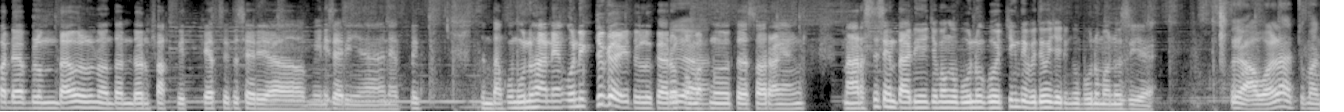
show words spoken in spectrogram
pada belum tahu lu nonton Don't Fuck With Cats itu serial mini serinya Netflix tentang pembunuhan yang unik juga itu Luka Rocco Iya. Seorang yang narsis yang tadinya cuma ngebunuh kucing tiba-tiba jadi ngebunuh manusia. ya awalnya cuman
